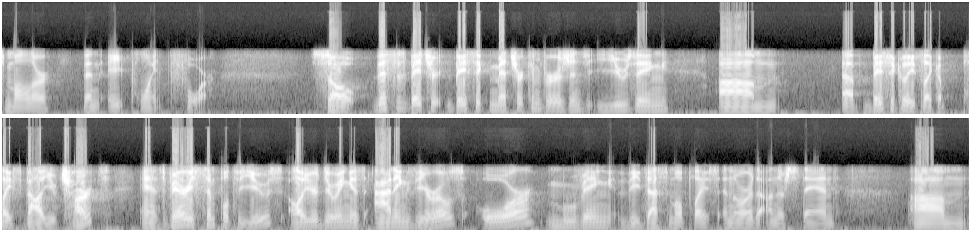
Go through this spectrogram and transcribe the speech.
smaller than 8.4. So this is basic metric conversions using, um, uh, basically it's like a place value chart, and it's very simple to use. All you're doing is adding zeros or moving the decimal place in order to understand um,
